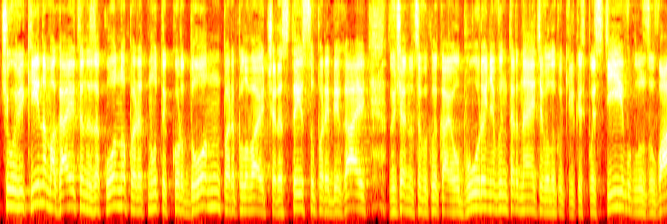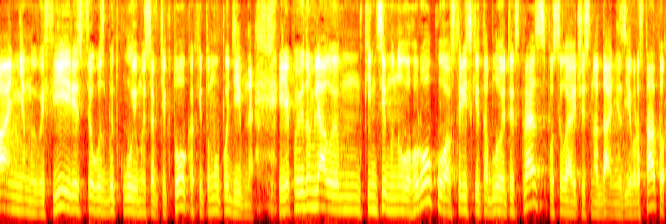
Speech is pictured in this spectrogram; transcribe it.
Чоловіки намагаються незаконно перетнути кордон, перепливають через тису, перебігають. Звичайно, це викликає обурення в інтернеті, велику кількість постів, глузування. Ми в ефірі з цього збиткуємося в Тіктоках і тому подібне. І як повідомляли в кінці минулого року, австрійський таблоїд Експрес, посилаючись на дані з Євростату,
